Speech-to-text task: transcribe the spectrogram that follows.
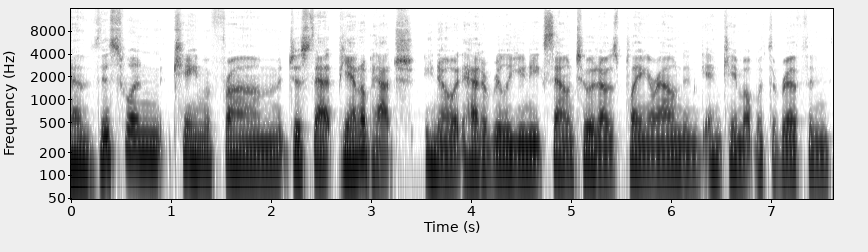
And this one came from just that piano patch. You know, it had a really unique sound to it. I was playing around and, and came up with the riff and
